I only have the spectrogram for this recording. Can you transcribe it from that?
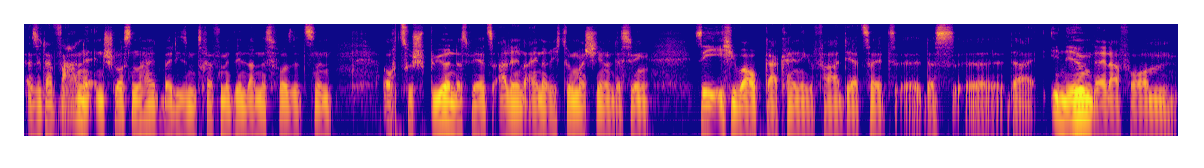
also da war eine Entschlossenheit bei diesem Treffen mit den Landesvorsitzenden auch zu spüren, dass wir jetzt alle in eine Richtung marschieren. Und deswegen sehe ich überhaupt gar keine Gefahr derzeit, äh, dass äh, da in irgendeiner Form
